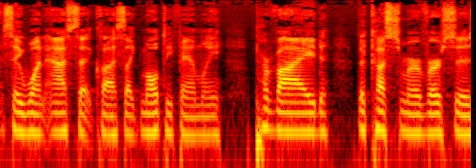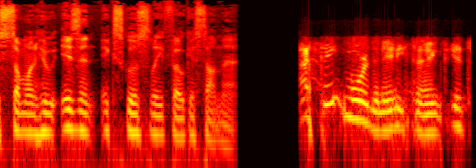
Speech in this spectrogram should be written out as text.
say one asset class like multifamily provide the customer versus someone who isn't exclusively focused on that? I think more than anything, it's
